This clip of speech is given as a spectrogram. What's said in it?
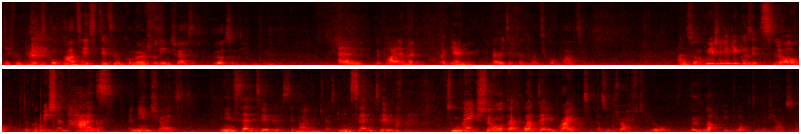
different political parties, different commercial interests, lots of different things. And the Parliament, again, very different political parties. And so usually because it's slow, the Commission has an interest, an incentive, let's say not an interest, an incentive to make sure that what they write as a draft law will not be blocked in the Council.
